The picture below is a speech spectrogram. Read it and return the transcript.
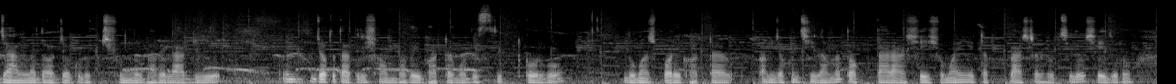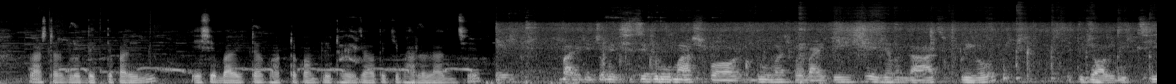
জানলা, দরজাগুলো সুন্দরভাবে লাগিয়ে যত তাড়াতাড়ি সম্ভব এই ঘরটার মধ্যে শিফট করব। দু মাস পরে ঘরটা আমি যখন ছিলাম না তখন তার সেই সময় এটা প্লাস্টার হচ্ছিল, সেই জন্য প্লাস্টারগুলো দেখতে পারিনি। এসে বাড়িটা, ঘরটা কমপ্লিট হয়ে যাওয়াতে কি ভালো লাগছে? বাড়িতে চলে এসেছি দু মাস পর, দু মাস পর বাড়িতে এসে এই যেমন গাছ প্রিয়, একটু জল দিচ্ছি।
